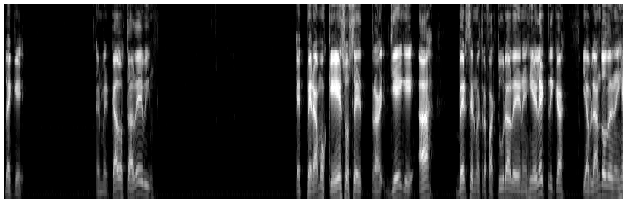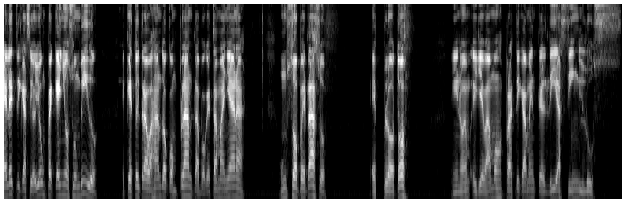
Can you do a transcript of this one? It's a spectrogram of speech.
De que el mercado está débil. Esperamos que eso se llegue a verse en nuestra factura de energía eléctrica. Y hablando de energía eléctrica, si oye un pequeño zumbido, es que estoy trabajando con planta, porque esta mañana un sopetazo explotó y, no, llevamos prácticamente el día sin luz.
